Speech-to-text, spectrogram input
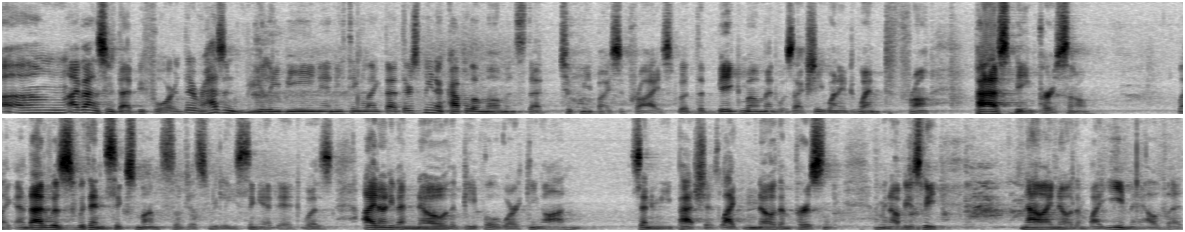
Um, I've answered that before. There hasn't really been anything like that. There's been a couple of moments that took me by surprise, but the big moment was actually when it went from past being personal. Like, and that was within six months of just releasing it. It was, I don't even know the people working on sending me patches, like know them personally. I mean, obviously, now I know them by email, but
